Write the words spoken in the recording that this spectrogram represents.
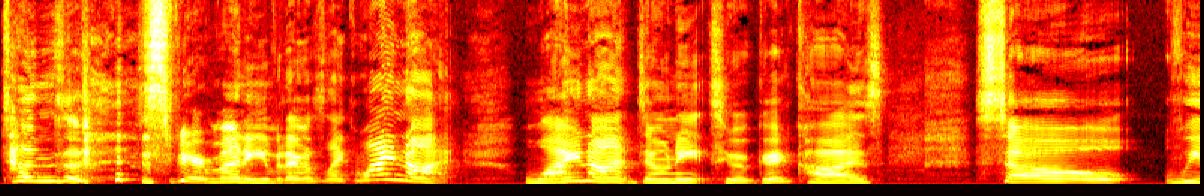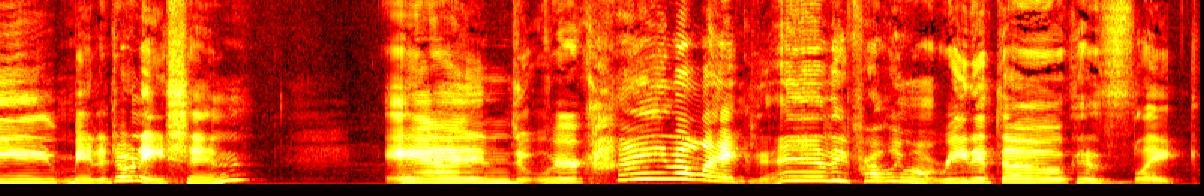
tons of spare money, but I was like, why not? Why not donate to a good cause? So we made a donation and we are kind of like, eh, they probably won't read it though, because like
